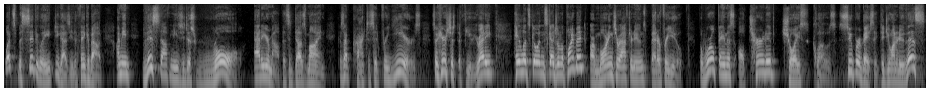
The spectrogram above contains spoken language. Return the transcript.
what specifically do you guys need to think about? I mean, this stuff needs to just roll out of your mouth as it does mine, because I practice it for years. So here's just a few. You ready? Hey, let's go ahead and schedule an appointment. Are mornings or afternoons better for you? The world famous alternative choice close. Super basic. Did you want to do this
